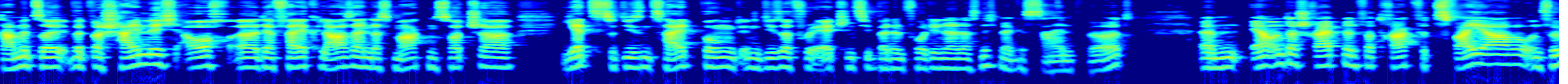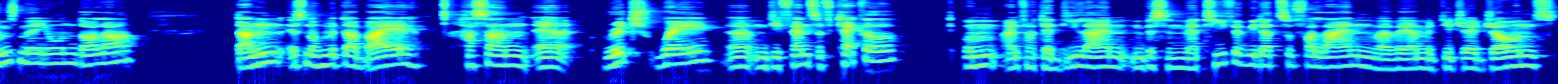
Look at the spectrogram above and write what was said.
Damit soll, wird wahrscheinlich auch äh, der Fall klar sein, dass Marken Socha jetzt zu diesem Zeitpunkt in dieser Free Agency bei den 49ers nicht mehr gesigned wird. Ähm, er unterschreibt einen Vertrag für zwei Jahre und fünf Millionen Dollar. Dann ist noch mit dabei Hassan äh, Ridgway, äh, ein Defensive Tackle, um einfach der D-Line ein bisschen mehr Tiefe wieder zu verleihen, weil wir ja mit DJ Jones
